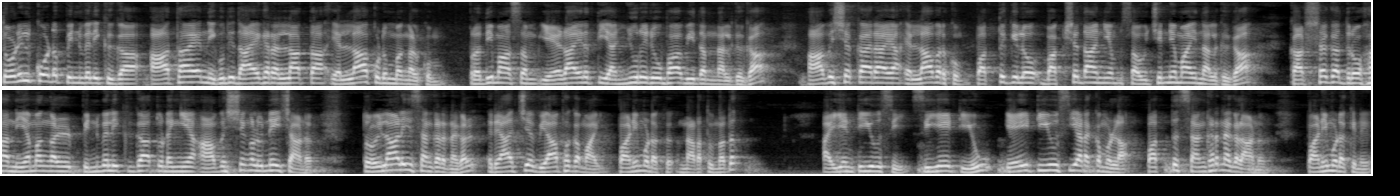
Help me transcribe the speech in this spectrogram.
തൊഴിൽ കോഡ് പിൻവലിക്കുക ആദായ നികുതിദായകരല്ലാത്ത എല്ലാ കുടുംബങ്ങൾക്കും പ്രതിമാസം ഏഴായിരത്തി അഞ്ഞൂറ് രൂപ വീതം നൽകുക. ആവശ്യക്കാരായ എല്ലാവർക്കും പത്ത് കിലോ ഭക്ഷ്യധാന്യം സൗജന്യമായി നൽകുക കർഷക ദ്രോഹ നിയമങ്ങൾ പിൻവലിക്കുക തുടങ്ങിയ ആവശ്യങ്ങൾ ഉന്നയിച്ചാണ് തൊഴിലാളി സംഘടനകൾ രാജ്യവ്യാപകമായി പണിമുടക്ക് നടത്തുന്നത്. I N T U C C A T U A T U C അടക്കമുള്ള പത്ത് സംഘടനകളാണ് പണിമുടക്കിന്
